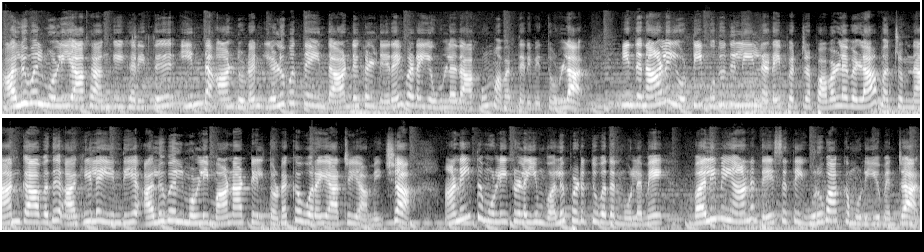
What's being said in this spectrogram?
அலுவல் மொழியாக அங்கீகரித்து இந்த ஆண்டுடன் 75 ஆண்டுகள் நிறைவடைய உள்ளதாகவும் அவர் தெரிவித்துள்ளார். இந்த நாளையொட்டி புதுதில்லியில் நடைபெற்ற பவள விழா மற்றும் நான்காவது அகில இந்திய அலுவல் மொழி மாநாட்டில் தொடக்க உரையாற்றிய அமித்ஷா அனைத்து மொழிகளையும் வலுப்படுத்துவதன் மூலமே வலிமையான தேசத்தை உருவாக்க முடியும் என்றார்.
